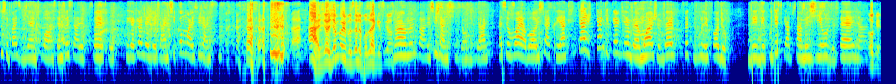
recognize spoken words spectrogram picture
tout se passe bien. tu vois. C'est un peu ça, être- c'est quelqu'un de gentil, comme moi je suis gentil. Ah, j'ai j'ai même eu besoin de poser la question. Non, même pas, je suis gentille, donc ça, ça se voit d'abord, je suis attrayante. Quand, quand quelqu'un vient vers moi, je vais faire toujours l'effort de- d'écouter ce qu'il a besoin de me dire ou de faire. genre. Ok.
